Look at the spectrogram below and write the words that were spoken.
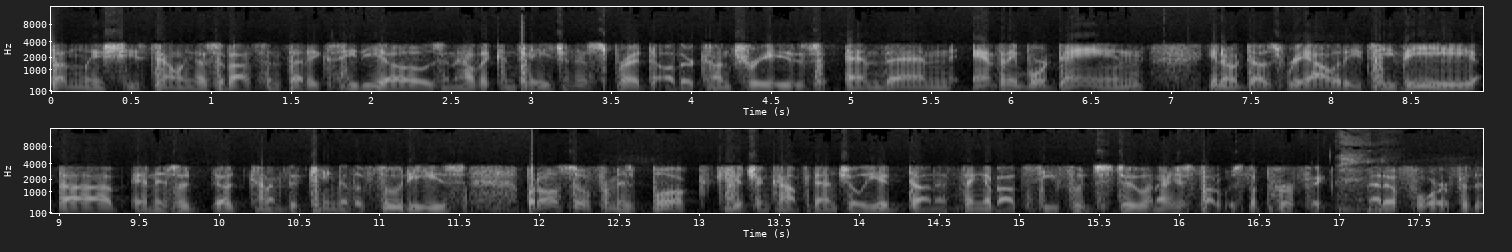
suddenly she's telling us about synthetic CDOs and how the contagion is spread to other countries. And then Anthony Bourdain, you know, does reality TV uh, and is a, a kind of the king of the foodies, but also from his book Kitchen Confidential, he had done a thing about seafood stew, and I just thought it was the perfect metaphor for the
